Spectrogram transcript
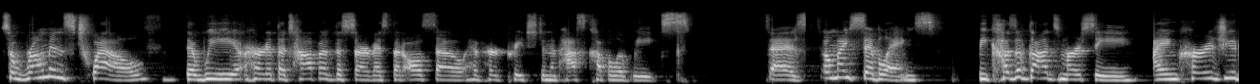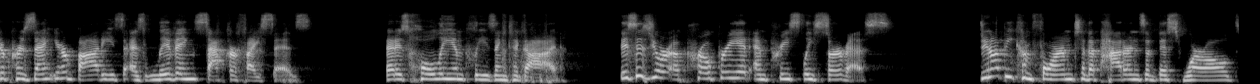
So, Romans 12, that we heard at the top of the service, but also have heard preached in the past couple of weeks, says, So, my siblings, because of God's mercy, I encourage you to present your bodies as living sacrifices that is holy and pleasing to God. This is your appropriate and priestly service. Do not be conformed to the patterns of this world,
